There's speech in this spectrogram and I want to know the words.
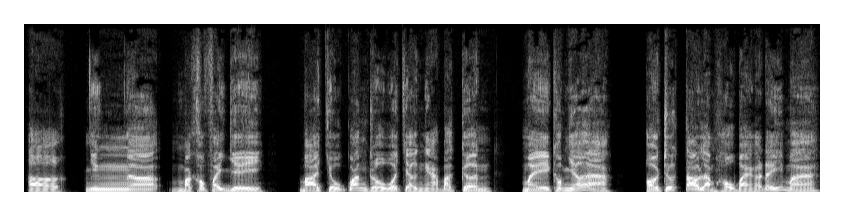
Ờ, nhưng ờ, mà không phải gì. Bà chủ quán rượu ở chợ ngã ba kênh. Mày không nhớ à? Hồi trước tao làm hầu bàn ở đấy mà.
